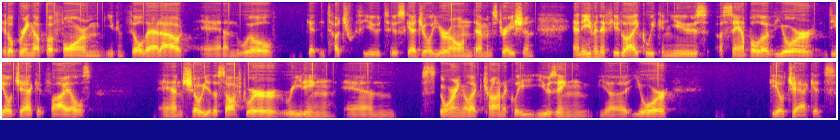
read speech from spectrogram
it'll bring up a form. You can fill that out, and we'll get in touch with you to schedule your own demonstration. And even if you'd like, we can use a sample of your deal jacket files and show you the software reading and storing electronically using uh, your deal jackets.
